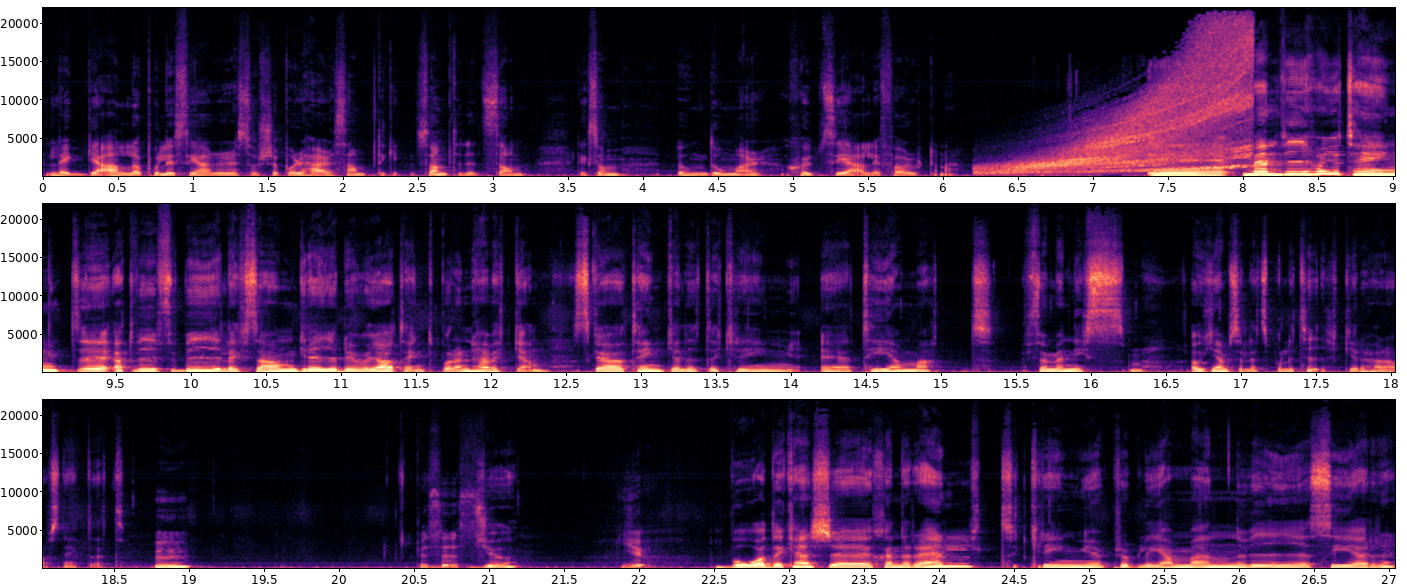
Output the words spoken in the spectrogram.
lägga alla polisiära resurser på det här samtidigt, samtidigt som liksom, ungdomar skjuts ihjäl i förorterna. Eh, men vi har ju tänkt eh, att vi förbi liksom, grejer du och jag har tänkt på den här veckan ska tänka lite kring eh, temat feminism och jämställdhetspolitik i det här avsnittet. Mm. Precis. Jo. jo. Både kanske generellt kring problemen vi ser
